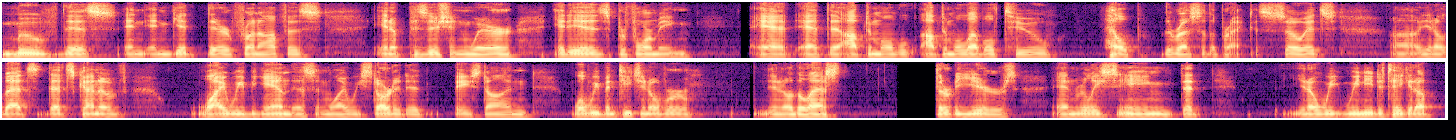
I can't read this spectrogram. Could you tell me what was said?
move this and and get their front office in a position where it is performing at at the optimal optimal level to help the rest of the practice. So it's uh, you know that's that's kind of why we began this and why we started it based on what we've been teaching over you know the last 30 years and really seeing that you know we we need to take it up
